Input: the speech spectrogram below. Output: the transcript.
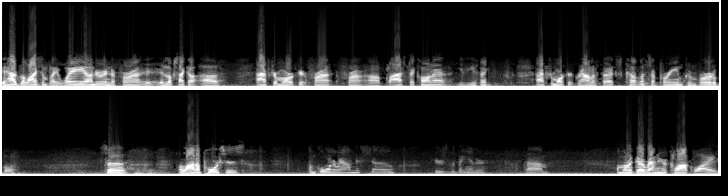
It has the license plate way under in the front. It, it looks like a, a aftermarket front front uh, plastic on it. You, you think aftermarket ground effects? Cutlass Supreme convertible. So a lot of Porsches. I'm going around the show. Here's the banner. Um, I'm going to go around here clockwise.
